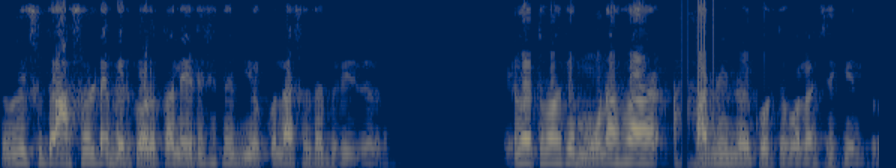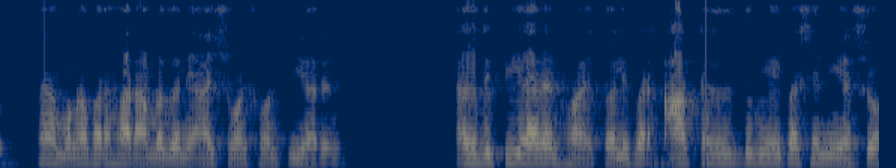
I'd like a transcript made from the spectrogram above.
তুমি শুধু আসলটা বের করো তাহলে এটার সাথে বিয়োগ করলে আসলটা বেরিয়ে যাবে। এবার তোমাকে মুনাফার হার নির্ণয় করতে বলা হয়েছে কিন্তু। হ্যাঁ, মুনাফার হার আমরা জানি I সমান সমান PRN। আর যদি PRN হয় তাহলে এবার R টা যদি তুমি এই পাশে নিয়ে আসো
